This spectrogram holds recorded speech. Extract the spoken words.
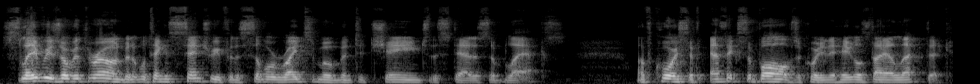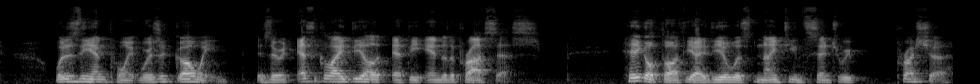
Slavery is overthrown, but it will take a century for the civil rights movement to change the status of blacks. Of course, if ethics evolves according to Hegel's dialectic, what is the end point? Where's it going? Is there an ethical ideal at the end of the process? Hegel thought the ideal was 19th century Prussia.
